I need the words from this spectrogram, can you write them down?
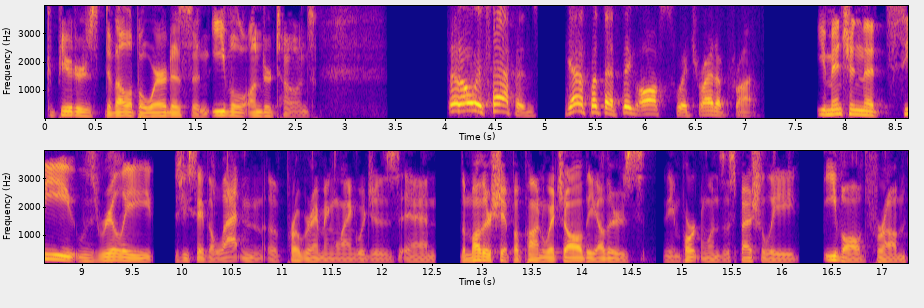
computers develop awareness and evil undertones. That always happens. You got to put that big off switch right up front. You mentioned that C was really, as you say, the Latin of programming languages and the mothership upon which all the others, the important ones especially, evolved from.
